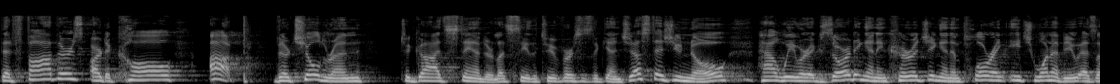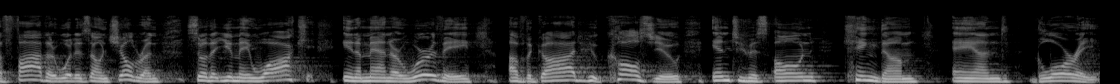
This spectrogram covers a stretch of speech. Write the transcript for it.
that fathers are to call up their children to God's standard. Let's see the two verses again. Just as you know how we were exhorting and encouraging and imploring each one of you as a father would his own children, so that you may walk in a manner worthy of the God who calls you into his own kingdom and glory.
